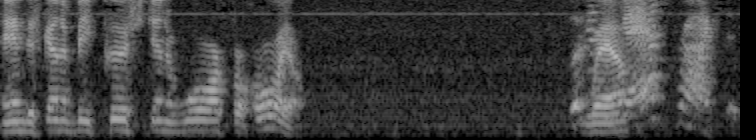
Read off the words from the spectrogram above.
And it's going to be pushed in a war for oil. Look at the gas prices.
